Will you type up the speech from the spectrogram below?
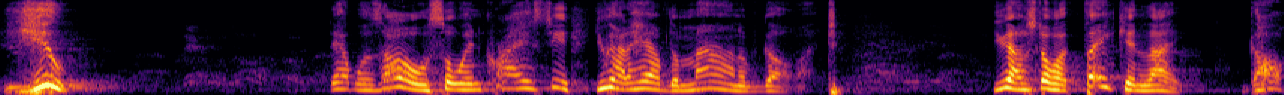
you. That was also in Christ Jesus. You got to have the mind of God. You got to start thinking like God.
